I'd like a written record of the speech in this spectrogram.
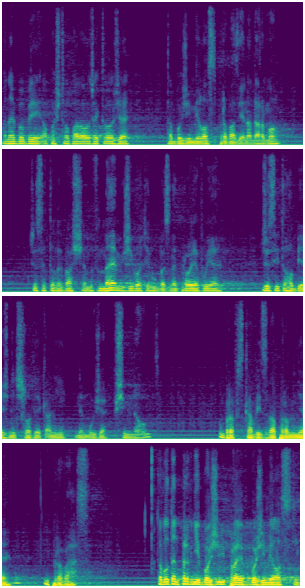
A nebo by apoštol Pavel řekl, že ta boží milost pro vás je nadarmo? Že se to ve vašem, v mém životě vůbec neprojevuje? Že si toho běžný člověk ani nemůže všimnout? obrovská výzva pro mě i pro vás. To byl ten první boží, projev boží milosti,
